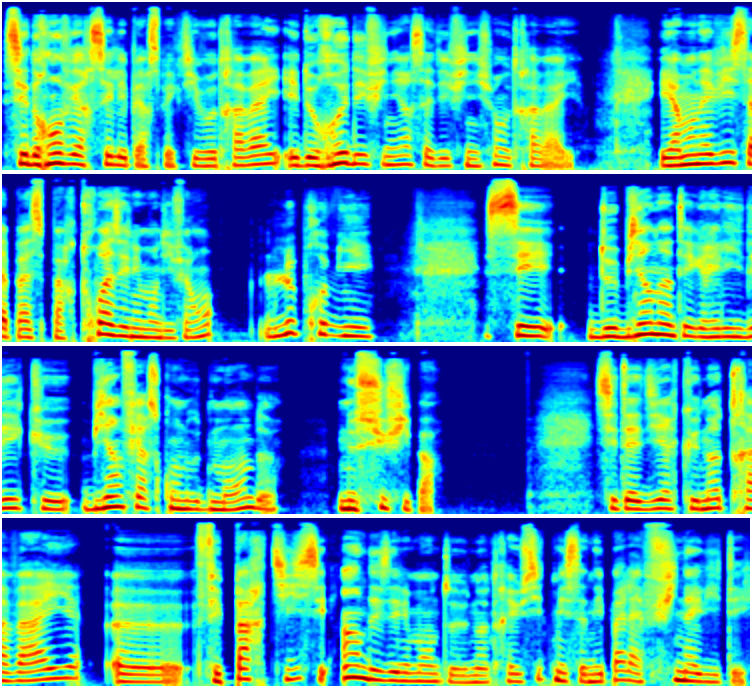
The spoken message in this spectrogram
c'est de renverser les perspectives au travail et de redéfinir sa définition au travail. Et à mon avis, ça passe par trois éléments différents. Le premier, c'est de bien intégrer l'idée que bien faire ce qu'on nous demande ne suffit pas. C'est-à-dire que notre travail euh, fait partie, c'est un des éléments de notre réussite, mais ça n'est pas la finalité.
